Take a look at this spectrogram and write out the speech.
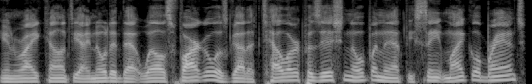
in Wright County. I noted that Wells Fargo has got a teller position open at the St. Michael branch,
